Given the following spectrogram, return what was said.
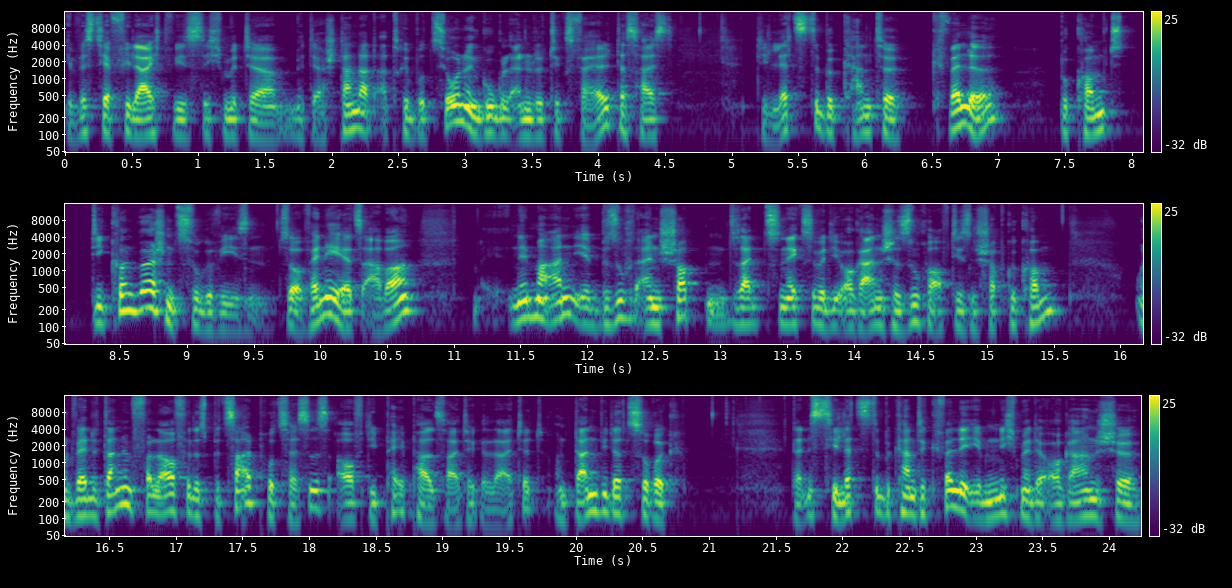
ihr wisst ja vielleicht, wie es sich mit der, mit der Standardattribution in Google Analytics verhält. Das heißt, die letzte bekannte Quelle bekommt die Conversion zugewiesen. So, wenn ihr jetzt aber, nehmt mal an, ihr besucht einen Shop, seid zunächst über die organische Suche auf diesen Shop gekommen und werdet dann im Verlauf des Bezahlprozesses auf die PayPal-Seite geleitet und dann wieder zurück. Dann ist die letzte bekannte Quelle eben nicht mehr der organische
